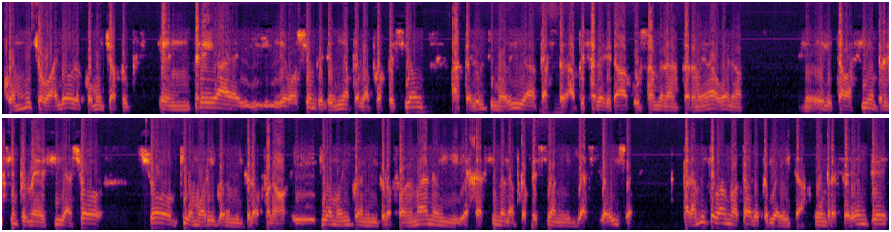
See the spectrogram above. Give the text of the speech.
con mucho valor, con mucha entrega y devoción que tenía por la profesión, hasta el último día, a pesar de que estaba cursando la enfermedad, bueno, eh, él estaba siempre, él siempre me decía, yo yo quiero morir con un micrófono, y quiero morir con el micrófono en mano y ejerciendo la profesión, y así lo hizo para mí se va un notable periodista, un referente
